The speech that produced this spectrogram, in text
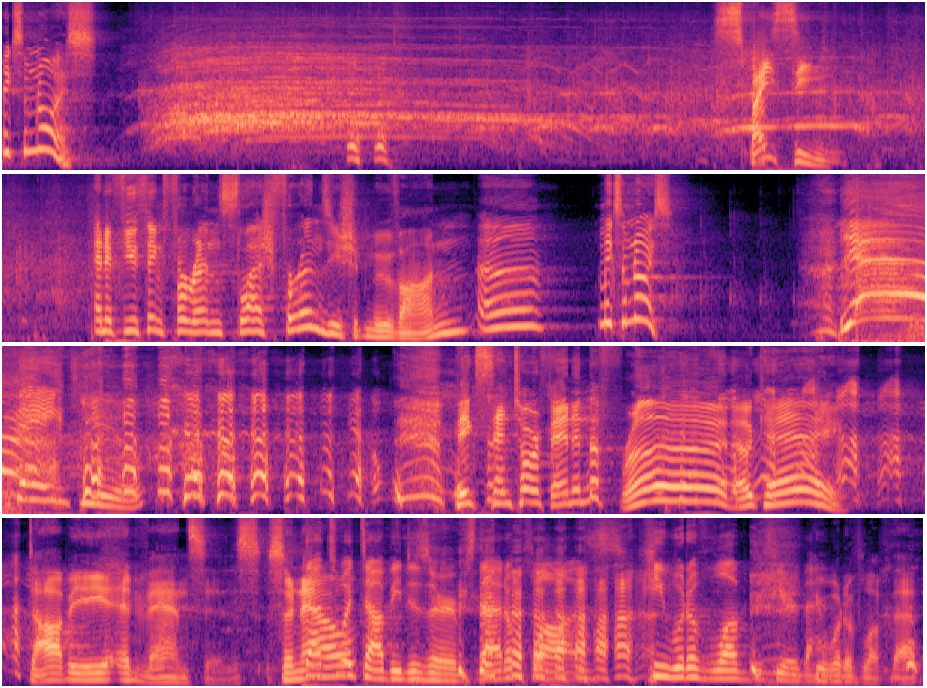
make some noise. Spicy. And if you think Firenze slash Ferenzi should move on, uh, make some noise. Yeah! Thank you. Big Centaur fan in the front. Okay. Dobby advances. So now That's what Dobby deserves. That applause. He would have loved to hear that. You would have loved that.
